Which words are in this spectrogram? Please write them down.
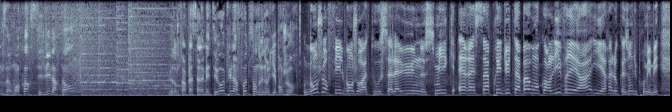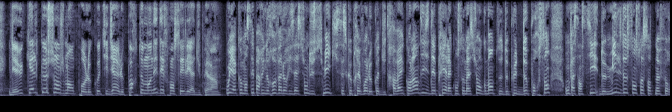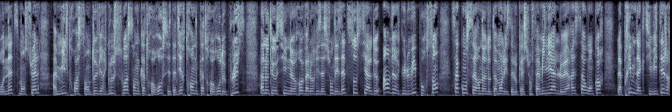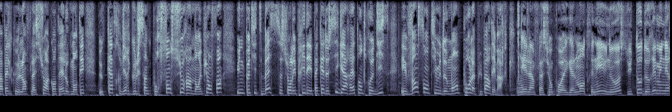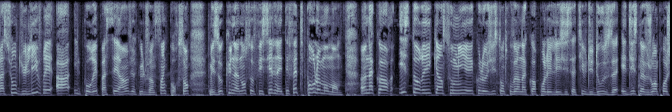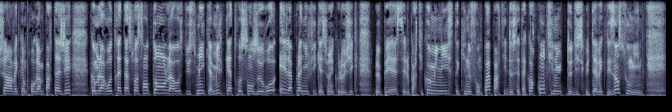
Ou encore Sylvie Vartan. Le temps de faire place à la météo et puis l'info de Sandrine Ollier. Bonjour. Bonjour Phil, bonjour à tous. À la une, SMIC, RSA, prix du tabac ou encore livret A. Hier, à l'occasion du 1er mai, il y a eu quelques changements pour le quotidien et le porte-monnaie des Français, Léa Dupérin. Oui, à commencer par une revalorisation du SMIC. C'est ce que prévoit le Code du travail. Quand l'indice des prix à la consommation augmente de plus de 2%, on passe ainsi de 1269 euros net mensuels à 1302,64 euros, c'est-à-dire 34 euros de plus. À noter aussi une revalorisation des aides sociales de 1,8%. Ça concerne notamment les allocations familiales, le RSA ou encore la prime d'activité. Je rappelle que l'inflation a quant à elle augmenté de 4,5% sur un an. Et puis enfin, une petite baisse sur les prix des paquets de cigarettes entre 10 et 20 centimes de moins pour la plupart des marques. Et l'inflation pourrait également entraîner une hausse du taux de rémunération du livret A. Il pourrait passer à 1,25%, mais aucune annonce officielle n'a été faite pour le moment. Un accord historique, insoumis et écologistes ont trouvé un accord pour les législatives du 12 et 19 juin prochain avec un programme partagé comme la retraite à 60 ans, la hausse du SMIC à 1400 euros et la planification écologique. Le PS et le Parti communiste qui ne font pas partie de cet accord continuent de discuter avec les insoumis.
